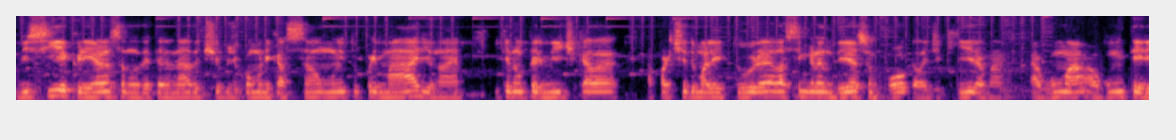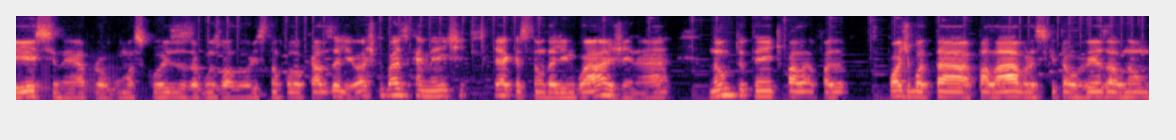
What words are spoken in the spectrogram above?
vicia a criança num determinado tipo de comunicação muito primário, não é? E que não permite que ela a partir de uma leitura, ela se engrandeça um pouco, ela adquira uma, alguma, algum interesse né, para algumas coisas, alguns valores estão colocados ali. Eu acho que basicamente é a questão da linguagem, né? não que tu tenha que falar, fazer, pode botar palavras que talvez ela não,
